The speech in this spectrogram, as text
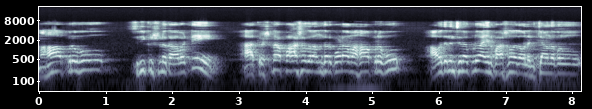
మహాప్రభు శ్రీకృష్ణుడు కాబట్టి ఆ కృష్ణ పార్షదులందరూ కూడా మహాప్రభు అవతరించినప్పుడు ఆయన పార్షదులుగా ఉన్న నిత్యానంద ప్రభు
